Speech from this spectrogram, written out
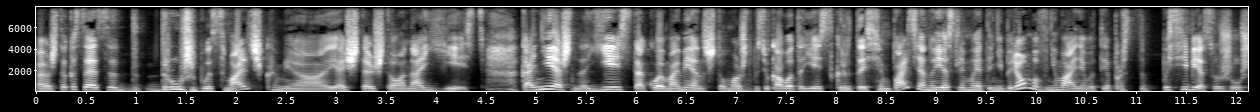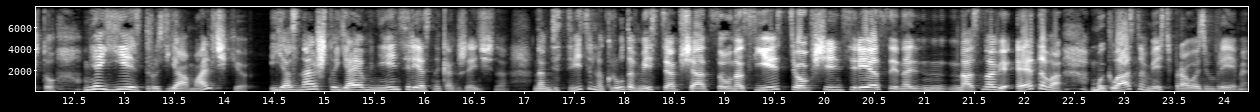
А что касается дружбы с мальчиками, я считаю, что она есть. Конечно, есть такой момент, что, может быть, у кого-то есть скрытая симпатия, но если мы это не берем во внимание, вот я просто по себе сужу, что у меня есть друзья мальчики, и я знаю, что я им не интересна как женщина. Нам действительно круто вместе общаться. У нас есть общие интересы. И на, на основе этого мы классно вместе проводим время.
